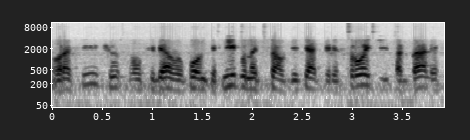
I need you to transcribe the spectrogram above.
в Россию, чувствовал себя, вы помните, книгу написал «Дитя перестройки» и так далее,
